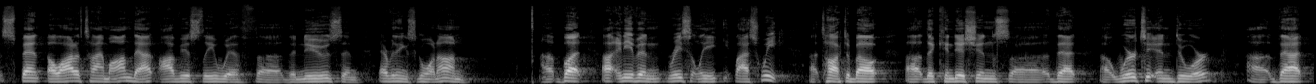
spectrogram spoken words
spent a lot of time on that, obviously, with the news and everything's going on. Uh, but, uh, and even recently, last week, uh, talked about uh, the conditions uh, that uh, we're to endure that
